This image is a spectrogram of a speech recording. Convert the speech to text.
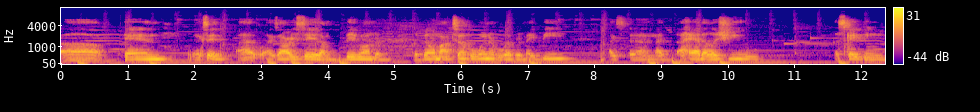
Uh, and like I said, I, as I already said, I'm big on the, the Belmont Temple winner, whoever it may be. I, and I, I had LSU escaping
